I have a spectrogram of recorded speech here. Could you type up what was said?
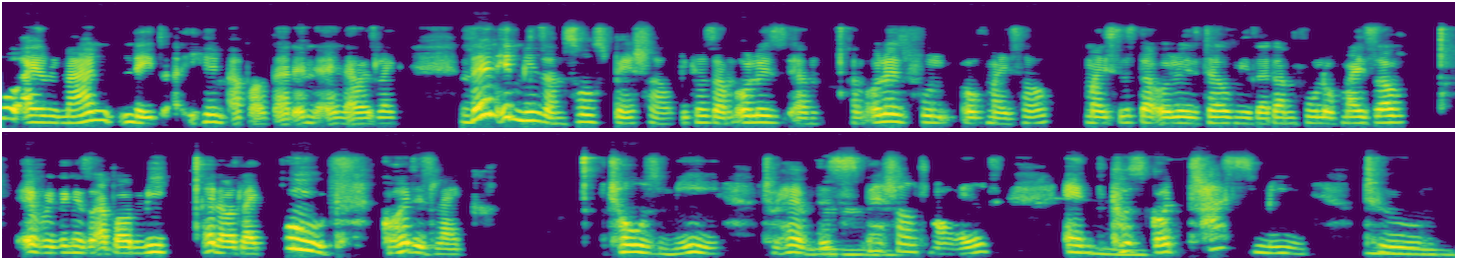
So I reminded him about that, and and I was like, then it means I'm so special because I'm always um I'm always full of myself. My sister always tells me that I'm full of myself. Everything is about me, and I was like, oh, God is like chose me to have this Wow. special child and because god trusts me to Mm.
